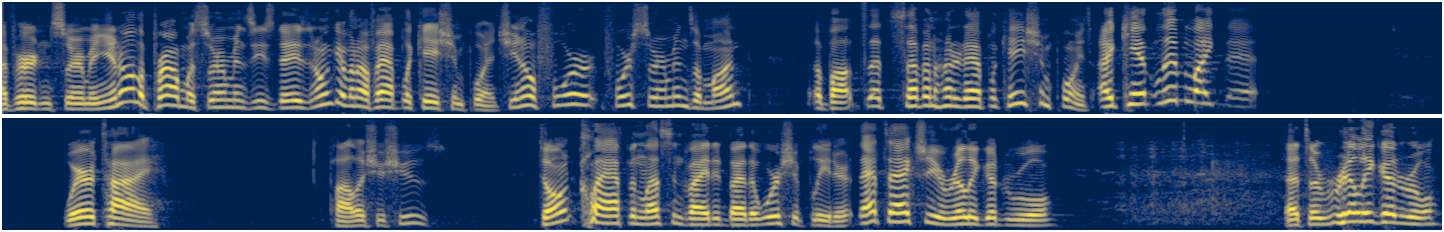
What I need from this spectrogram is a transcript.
I've heard in sermon, you know the problem with sermons these days, they don't give enough application points. You know, four, four sermons a month, about that's 700 application points. I can't live like that. Wear a tie. Polish your shoes. Don't clap unless invited by the worship leader. That's actually a really good rule. That's a really good rule.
